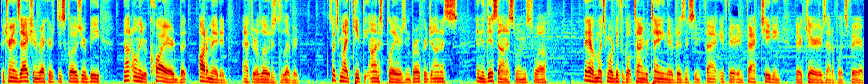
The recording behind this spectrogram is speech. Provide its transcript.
the transaction records disclosure be not only required but automated after a load is delivered. Such might keep the honest players in brokerage honest and the dishonest ones, well, they'd have a much more difficult time retaining their business in fact if they're in fact cheating their carriers out of what's fair.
